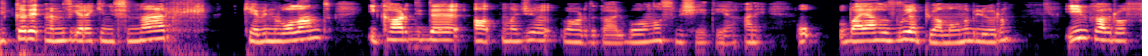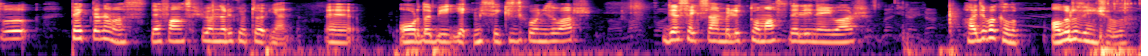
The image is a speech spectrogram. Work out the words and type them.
Dikkat etmemiz gereken isimler. Kevin Volland. Icardi'de atmacı vardı galiba. O nasıl bir şeydi ya? Hani o, o bayağı hızlı yapıyor ama onu biliyorum. İyi bir kadrosu pek denemez. Defansif yönleri kötü. Yani e, orada bir 78'lik oyuncu var. Bir de 81'lik Thomas Delaney var. Hadi bakalım. Alırız inşallah.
